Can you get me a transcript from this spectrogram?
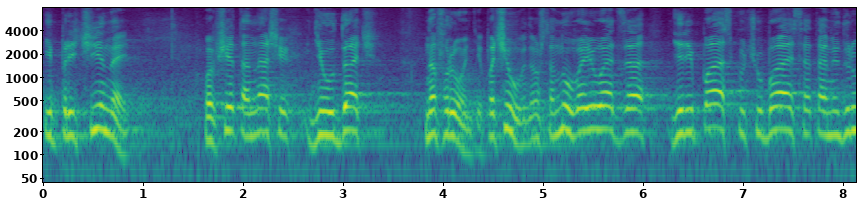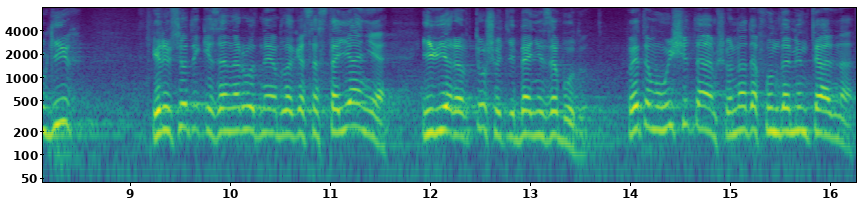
и причиной вообще-то наших неудач на фронте. Почему? Потому что, ну, воевать за Дерипаску, Чубайса там и других, или все-таки за народное благосостояние и вера в то, что тебя не забудут. Поэтому мы считаем, что надо фундаментально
